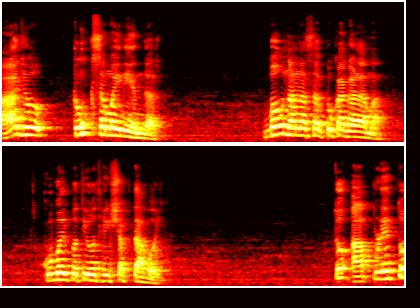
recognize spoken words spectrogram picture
આ જો ટૂંક સમયની અંદર બહુ નાના ટૂંકા ગાળામાં કુબેરપતિઓ થઈ શકતા હોય, તો આપણે તો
